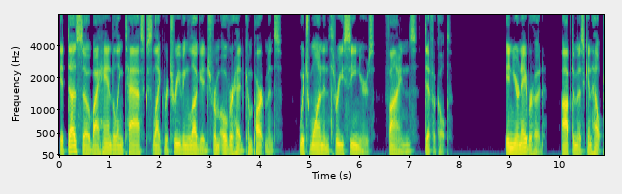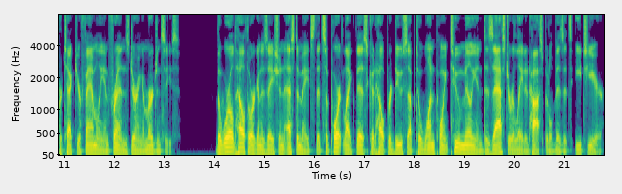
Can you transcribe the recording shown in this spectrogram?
It does so by handling tasks like retrieving luggage from overhead compartments, which one in three seniors finds difficult. In your neighborhood, Optimus can help protect your family and friends during emergencies. The World Health Organization estimates that support like this could help reduce up to 1.2 million disaster-related hospital visits each year.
